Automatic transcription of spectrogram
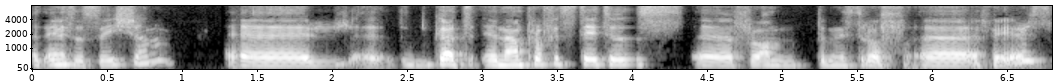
an association uh, got a nonprofit status uh, from the Minister of uh, Affairs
